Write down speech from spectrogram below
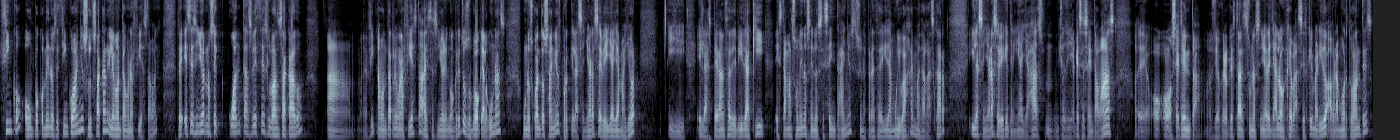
5 o un poco menos de 5 años lo sacan y le montan una fiesta, ¿vale? Entonces, este señor no sé cuántas veces lo han sacado a, en fin, a montarle una fiesta a este señor en concreto, supongo que algunas, unos cuantos años, porque la señora se veía ya mayor y eh, la esperanza de vida aquí está más o menos en los 60 años, es una esperanza de vida muy baja en Madagascar, y la señora se ve que tenía ya, yo diría que 60 más, eh, o, 70. Yo creo que esta es una señora ya longeva. Si es que el marido habrá muerto antes,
